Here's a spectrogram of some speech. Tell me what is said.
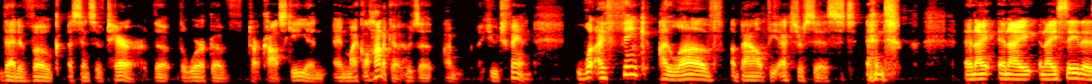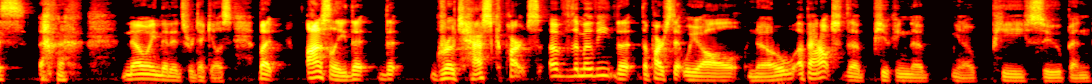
that evoke a sense of terror. The the work of Tarkovsky and and Michael Haneke, who's a I'm a huge fan. What I think I love about The Exorcist, and and I and I and I say this knowing that it's ridiculous, but honestly, the the grotesque parts of the movie, the the parts that we all know about, the puking the you know pea soup and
